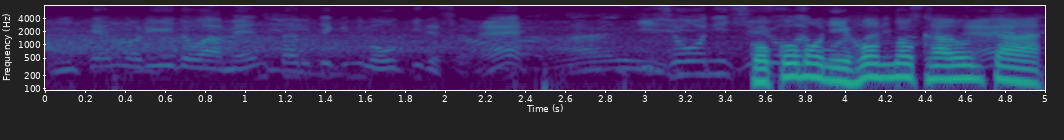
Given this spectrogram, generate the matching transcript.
2点のリードはメンタル的にも大きいですよね、非常にここも日本のカウンター。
